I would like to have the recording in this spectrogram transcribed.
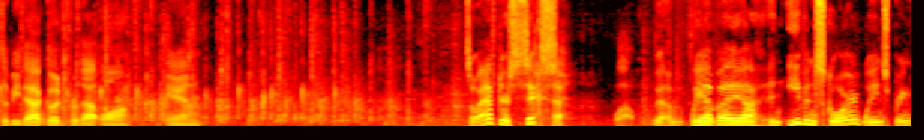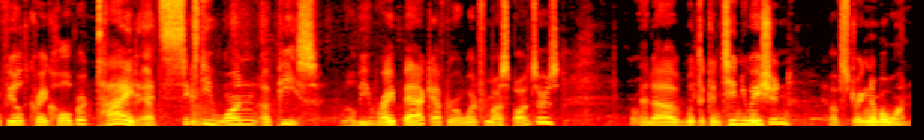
To be that good for that long, and So after six, wow. we have- a uh, an even score. Wayne Springfield, Craig Holbrook tied at 61 apiece. We'll be right back after a word from our sponsors, and uh, with the continuation of string number one.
